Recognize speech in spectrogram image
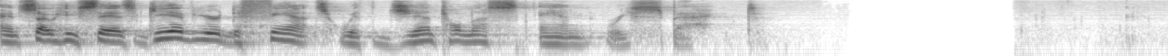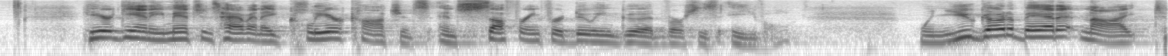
And so he says, give your defense with gentleness and respect. Here again, he mentions having a clear conscience and suffering for doing good versus evil. When you go to bed at night,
